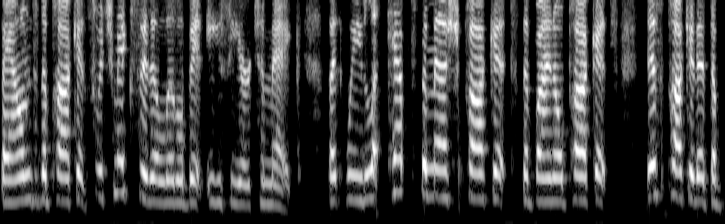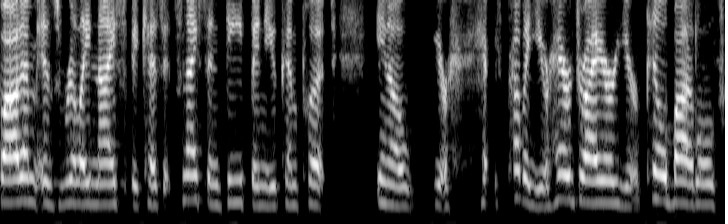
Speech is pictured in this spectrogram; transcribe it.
bound the pockets, which makes it a little bit easier to make. But we kept the mesh pocket, the vinyl pockets. This pocket at the bottom is really nice because it's nice and deep and you can put, you know, your probably your hair dryer, your pill bottles,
